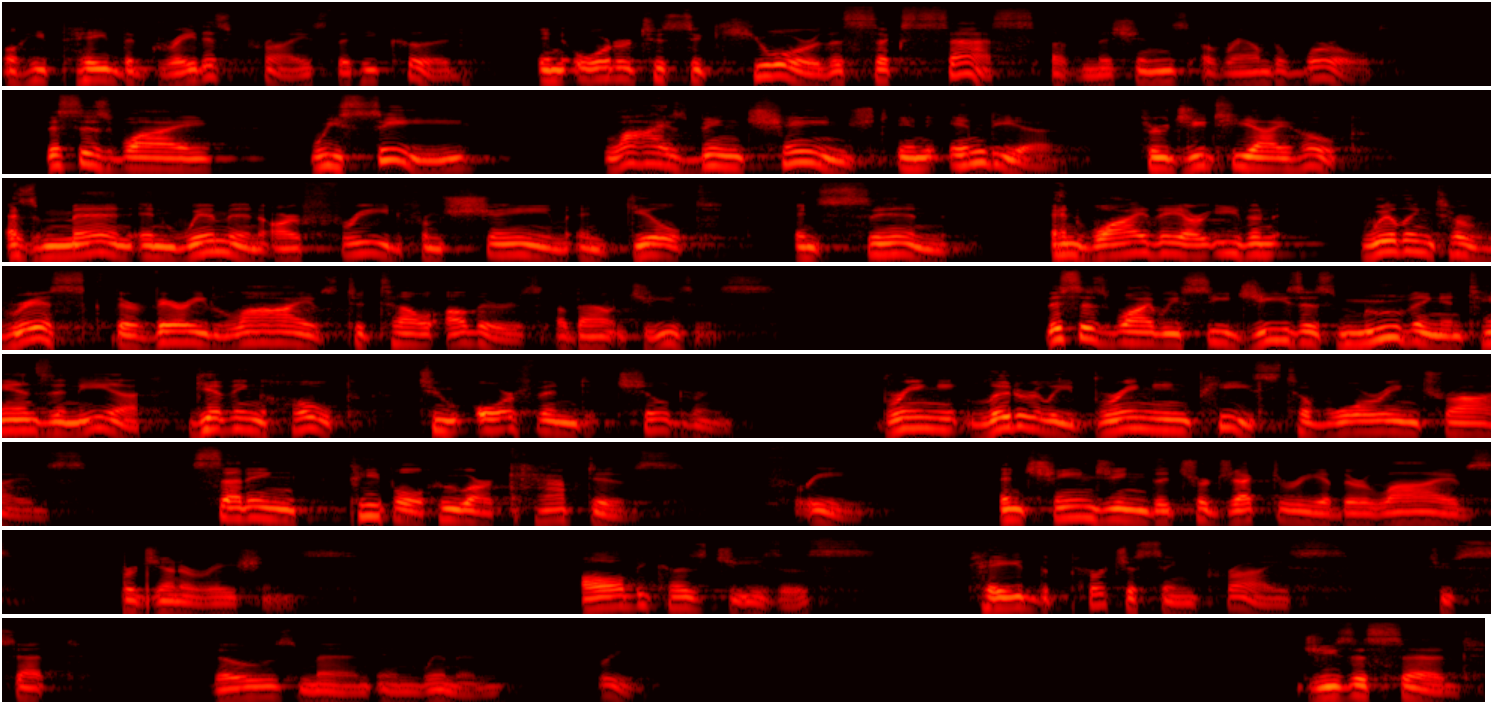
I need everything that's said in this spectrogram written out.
Well, he paid the greatest price that he could in order to secure the success of missions around the world. This is why we see lives being changed in India through GTI Hope as men and women are freed from shame and guilt and sin, and why they are even willing to risk their very lives to tell others about Jesus. This is why we see Jesus moving in Tanzania, giving hope to orphaned children, bringing, literally bringing peace to warring tribes, setting people who are captives free, and changing the trajectory of their lives for generations. All because Jesus paid the purchasing price to set those men and women free. Jesus said,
